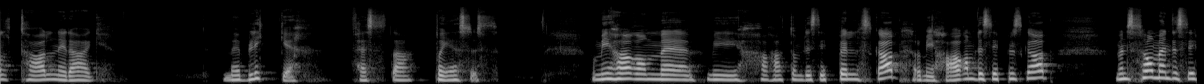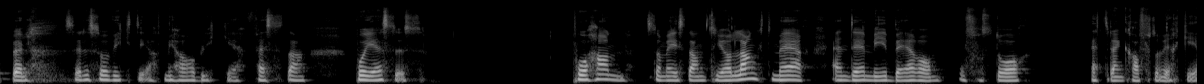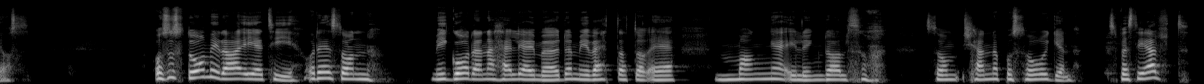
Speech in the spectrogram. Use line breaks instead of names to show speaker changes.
Kalt talen i dag med blikket festa på Jesus. For vi har, om, eh, vi har hatt om disippelskap, og vi har om disippelskap. Men som en disippel så er det så viktig at vi har blikket festa på Jesus. På Han som er i stand til å gjøre langt mer enn det vi ber om og forstår etter den kraft som virker i oss. Og så står vi da i ei tid, og det er sånn Vi går denne helga i møte. Vi vet at det er mange i Lyngdal som, som kjenner på sorgen, spesielt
